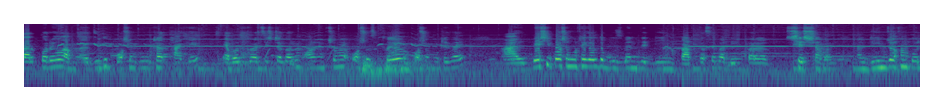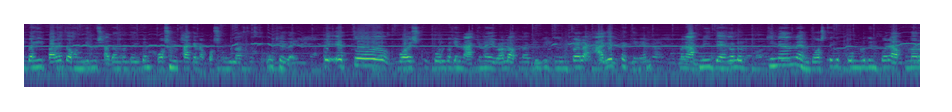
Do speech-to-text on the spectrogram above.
তারপরেও আপনার যদি পশম উঠা থাকে, অ্যাভয়েড করার চেষ্টা করবেন। অনেক সময় অসুস্থ হয়েও পশম উঠে যায়। আর বেশি পশম উঠে গেলে তো বুঝবেন যে ডিম পারতেছে বা ডিম পাড়ার শেষ সময়। মানে ডিম যখন কোলবাহি পারে তখন কিন্তু সাধারণত দেখবেন পশম থাকে না, পশমগুলো আস্তে আস্তে উঠে যায়। তো এত বয়স্ক কোলবাহি না কেনাই ভালো। আপনার যদি ডিম পাড়া আগেরটা কিনেন মানে আপনি দেখা গেল কিনে আনলেন, দশ থেকে পনেরো দিন পরে আপনার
